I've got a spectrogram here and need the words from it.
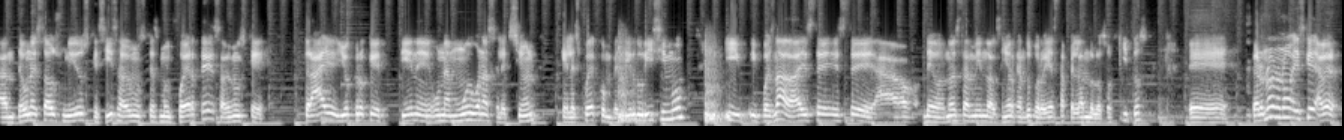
ante un Estados Unidos que sí sabemos que es muy fuerte, sabemos que trae, yo creo que tiene una muy buena selección que les puede competir durísimo. Y, y pues nada, este, este, ah, digo, no están viendo al señor Cantú, pero ya está pelando los ojitos. Eh, pero no, no, no, es que, a ver,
